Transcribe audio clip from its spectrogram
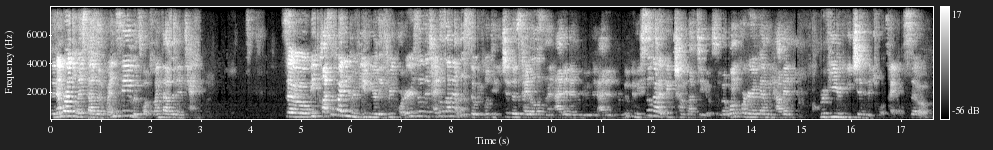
The number on the list as of Wednesday was what, 1,010. So we've classified and reviewed nearly three quarters of the titles on that list. So we've looked at each of those titles and then added and removed and added and removed, and we've still got a big chunk left to go. So about one quarter of them we haven't reviewed each individual title. So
